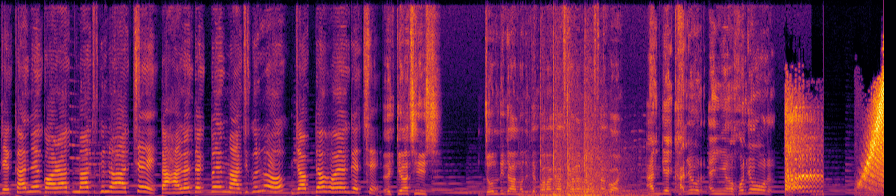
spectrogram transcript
যেখানে করাত মাছগুলো আছে তাহলে দেখবেন মাছগুলো জব্দ হয়ে গেছে। এই কে আছিস? জলদি যা নদীতে কলা গাছ ফেলার ব্যবস্থা কর। আজকে খাজুর এই হজুর। Wow.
